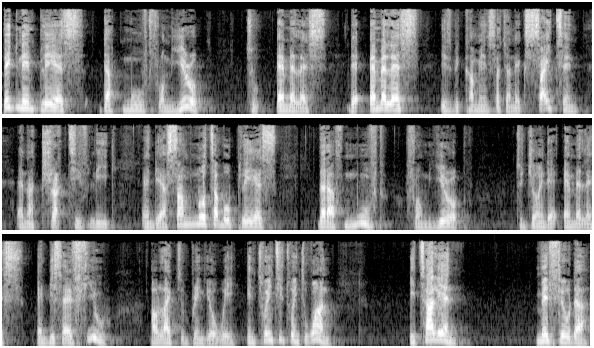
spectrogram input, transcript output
big name players that moved from Europe to MLS. The MLS is becoming such an exciting and attractive league. And there are some notable players that have moved from Europe to join the MLS. And these are a few I would like to bring your way. In 2021, Italian midfielder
